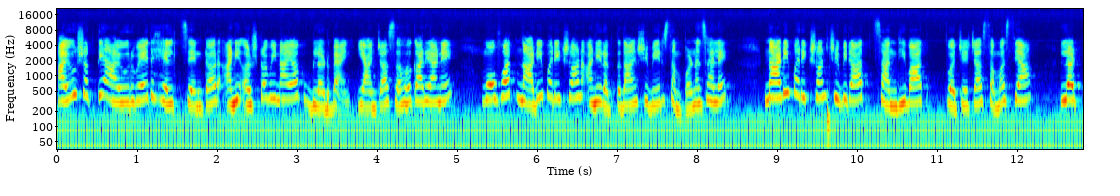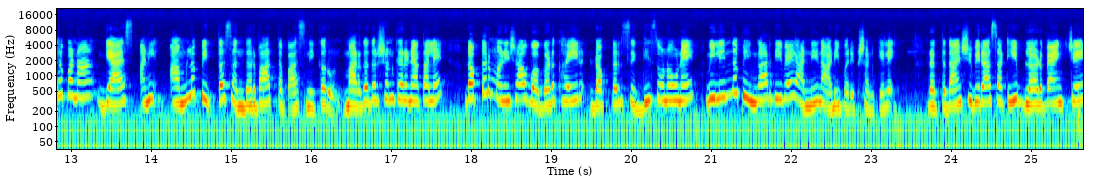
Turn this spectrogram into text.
आयुशक्ती आयुर्वेद हेल्थ सेंटर आणि अष्टविनायक ब्लड बँक यांच्या सहकार्याने मोफत नाडी परीक्षण आणि रक्तदान शिबिर संपन्न झाले. नाडी परीक्षण शिबिरात सांधिवात त्वचेच्या समस्या लठ्ठपणा गॅस आणि आम्लपित्त संदर्भात तपासणी करून मार्गदर्शन करण्यात आले. डॉक्टर मनीषा वगडखैर डॉक्टर सिद्धी सोनवणे मिलिंद भिंगार दिवे यांनी नाडी परीक्षण केले. रक्तदान शिबिरासाठी ब्लड बँकचे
